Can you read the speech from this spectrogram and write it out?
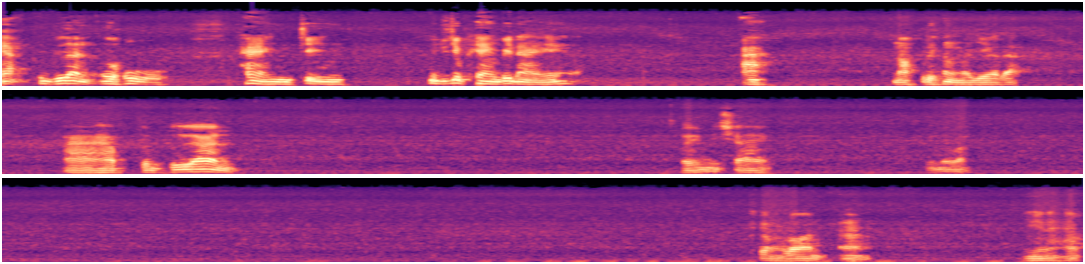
อะเพื่อนๆโอ้โหแพงจริง ไม่รู้จะแพงไปไหน อะนอกเรื่องมาเยอะแล้วอ่าครับเพื่อนๆเอ้ยไม่ใช่เห็นไหมวะเครื่องร้อน อ่า นี่นะครับ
